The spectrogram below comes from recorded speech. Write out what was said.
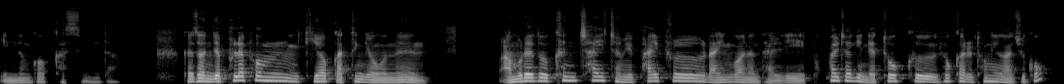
있는 것 같습니다. 그래서 이제 플랫폼 기업 같은 경우는 아무래도 큰 차이점이 파이프라인과는 달리 폭발적인 네트워크 효과를 통해 가지고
